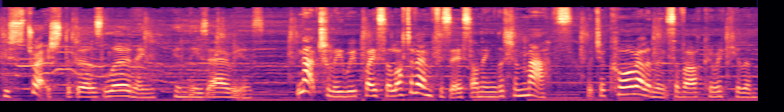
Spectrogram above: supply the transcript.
who stretch the girls' learning in these areas. Naturally, we place a lot of emphasis on English and maths, which are core elements of our curriculum.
